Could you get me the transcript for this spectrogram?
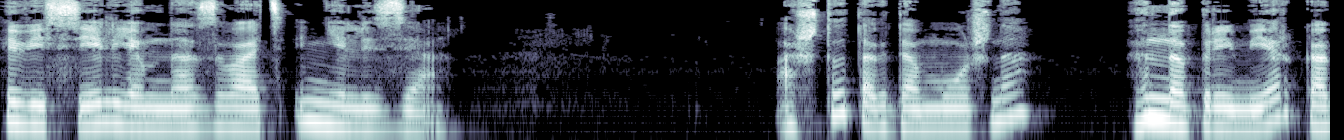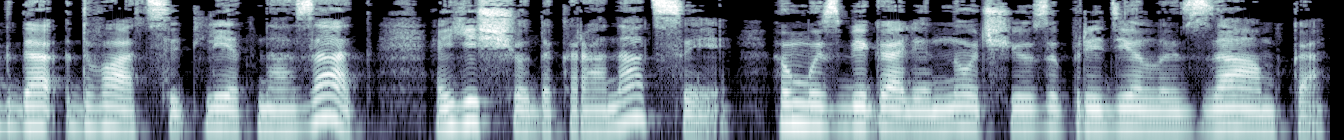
весельем назвать нельзя». А что тогда можно? Например, когда 20 лет назад, еще до коронации, мы сбегали ночью за пределы замка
